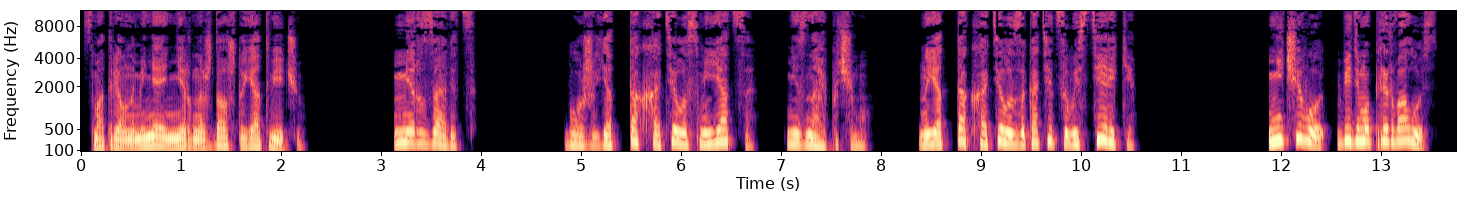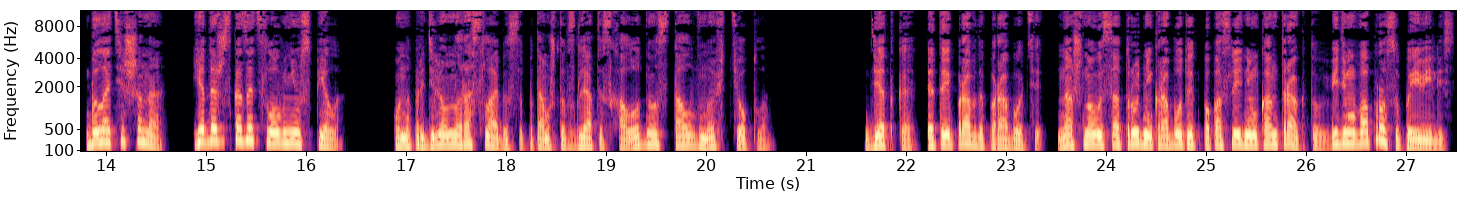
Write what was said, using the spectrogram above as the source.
Смотрел на меня и нервно ждал, что я отвечу. «Мерзавец!» Боже, я так хотела смеяться, не знаю почему но я так хотела закатиться в истерике. Ничего, видимо, прервалось. Была тишина. Я даже сказать слова не успела. Он определенно расслабился, потому что взгляд из холодного стал вновь теплым. «Детка, это и правда по работе. Наш новый сотрудник работает по последнему контракту. Видимо, вопросы появились».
